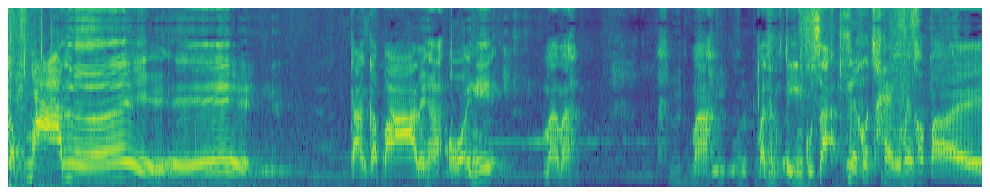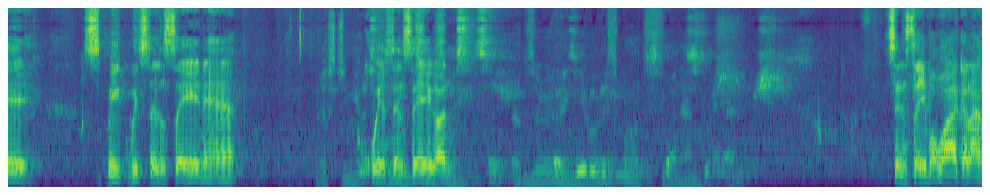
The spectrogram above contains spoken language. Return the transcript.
กระบาลเลย เอ๊กลางกระบาลเลยฮะโอ้ไอ้นี้มามามา มาถึงตีนกุซะเนี่ยก็แทงแม่งเข้าไป speak with sensei นะฮะคุยกับเซนเซก่อน เซนเซบอกว่ากำลัง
